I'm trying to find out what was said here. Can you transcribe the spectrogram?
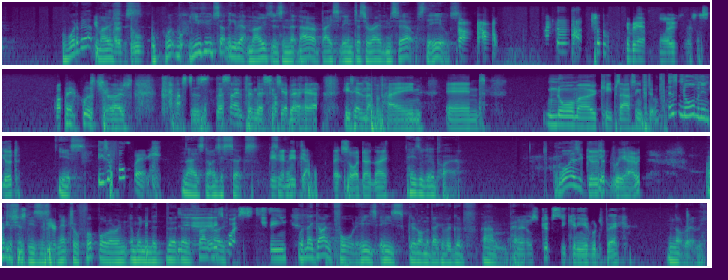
what about Moses? What, what- you heard something about Moses and that they are basically in disarray themselves, the Eels. about Moses. Well, that was to those trusters. The same thing they said about how he's had enough of Hayne and Normo keeps asking for. Is Norman any good? Yes. He's a fullback. No, he's not. He's a six. They Seven. need go that side, don't they? He's a good player. Why is he good, Harry? I just He's think he's just a natural footballer, and, and when the, the, the front row, he's quite steady. when they're going forward, he's he's good on the back of a good um, Yeah, it was good to see Kenny Edwards back. Not really.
